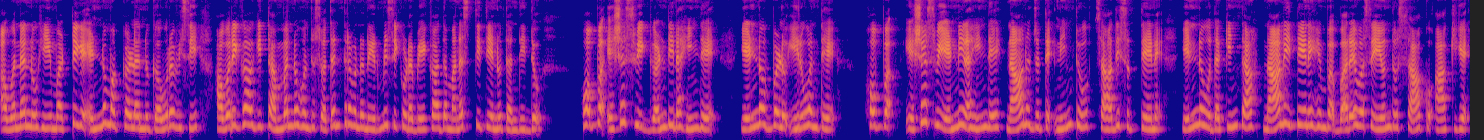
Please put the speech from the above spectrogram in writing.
ಅವನನ್ನು ಈ ಮಟ್ಟಿಗೆ ಹೆಣ್ಣು ಮಕ್ಕಳನ್ನು ಗೌರವಿಸಿ ಅವರಿಗಾಗಿ ತಮ್ಮನ್ನು ಒಂದು ಸ್ವತಂತ್ರವನ್ನು ನಿರ್ಮಿಸಿಕೊಡಬೇಕಾದ ಮನಸ್ಥಿತಿಯನ್ನು ತಂದಿದ್ದು. ಒಬ್ಬ ಯಶಸ್ವಿ ಗಂಡಿನ ಹಿಂದೆ ಹೆಣ್ಣೊಬ್ಬಳು ಇರುವಂತೆ ಒಬ್ಬ ಯಶಸ್ವಿ ಹೆಣ್ಣಿನ ಹಿಂದೆ ನಾನು ಜೊತೆ ನಿಂತು ಸಾಧಿಸುತ್ತೇನೆ. ಎನ್ನುವುದಕ್ಕಿಂತ ನಾನಿದ್ದೇನೆ ಎಂಬ ಭರವಸೆಯೊಂದು ಸಾಕು ಆಕೆಗೆ.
